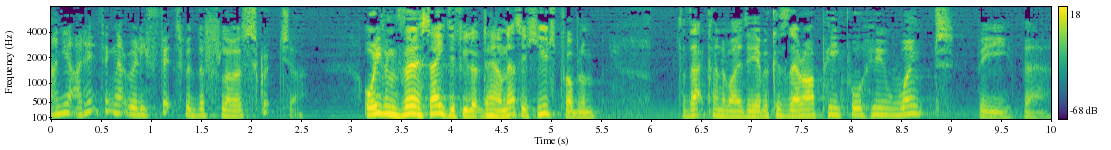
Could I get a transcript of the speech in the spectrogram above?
And yet, I don't think that really fits with the flow of Scripture. Or even verse 8, if you look down, that's a huge problem for that kind of idea because there are people who won't be there.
